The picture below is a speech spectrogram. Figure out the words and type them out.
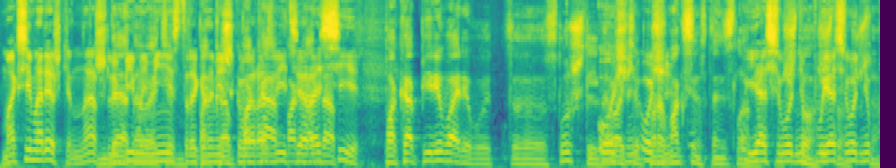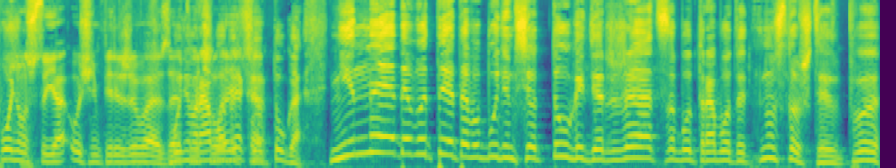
Максим Орешкин, наш Да, любимый давайте. министр экономического пока- развития пока, да, России. пока переваривают э, слушатели, Очень, давайте очень. про Максима Станиславовича. Я сегодня, Что, я что, сегодня что, понял, что? что я очень переживаю за Будем этого работать человека. все туго. Не надо вот этого, будем все туго держаться, будут работать. Ну, слушайте, п-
